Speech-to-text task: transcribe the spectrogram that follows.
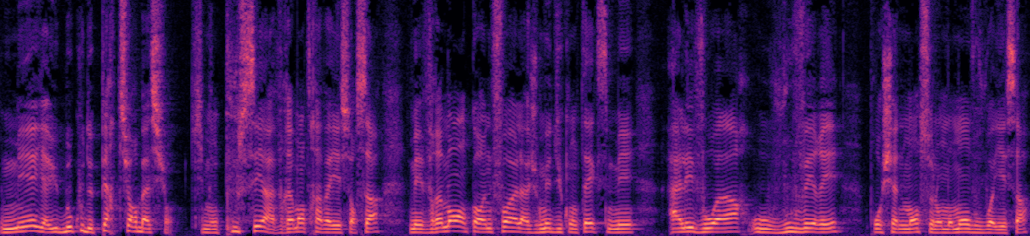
mais il y a eu beaucoup de perturbations qui m'ont poussé à vraiment travailler sur ça. Mais vraiment encore une fois là je mets du contexte, mais allez voir ou vous verrez prochainement, selon le moment où vous voyez ça,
